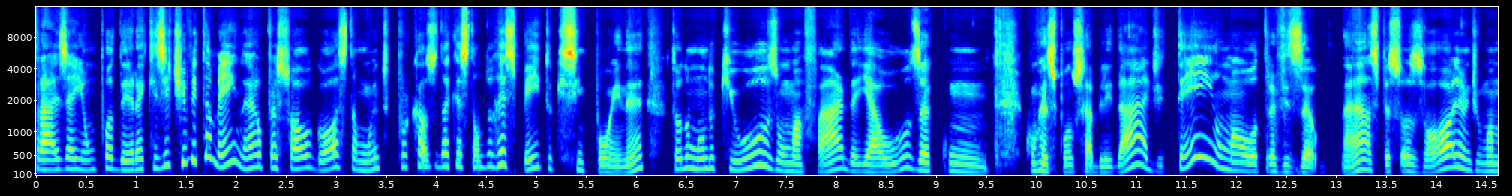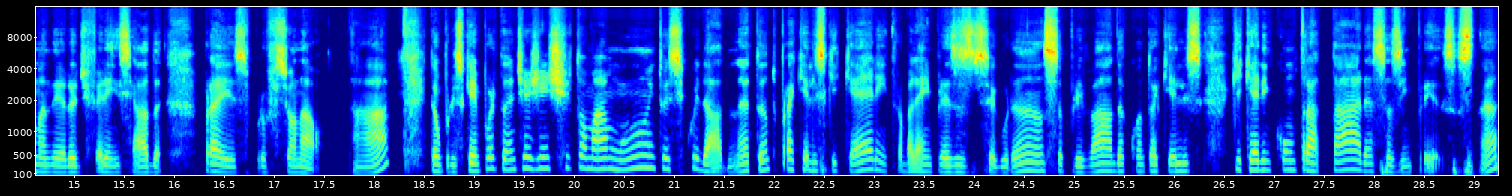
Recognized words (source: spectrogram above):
traz aí um poder aquisitivo e também, né, o pessoal gosta muito por causa da questão do respeito que se impõe, né? Todo mundo que usa uma farda e a usa com, com responsabilidade tem uma outra visão, né? As pessoas olham de uma maneira diferenciada para esse profissional. Tá? Então, por isso que é importante a gente tomar muito esse cuidado, né? Tanto para aqueles que querem trabalhar em empresas de segurança privada, quanto aqueles que querem contratar essas empresas, né?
